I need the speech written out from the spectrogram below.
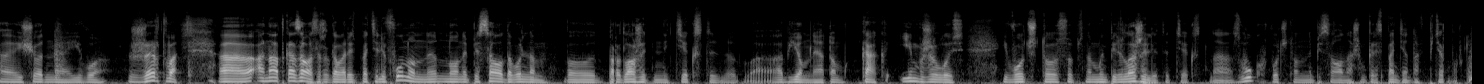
э, еще одна его жертва. Э, она отказалась разговаривать по телефону, но написала довольно продолжительный текст, объемный о том, как им жилось. И вот что, собственно, мы переложили этот текст на звук. Вот что она написала нашим корреспондентам в Петербурге.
